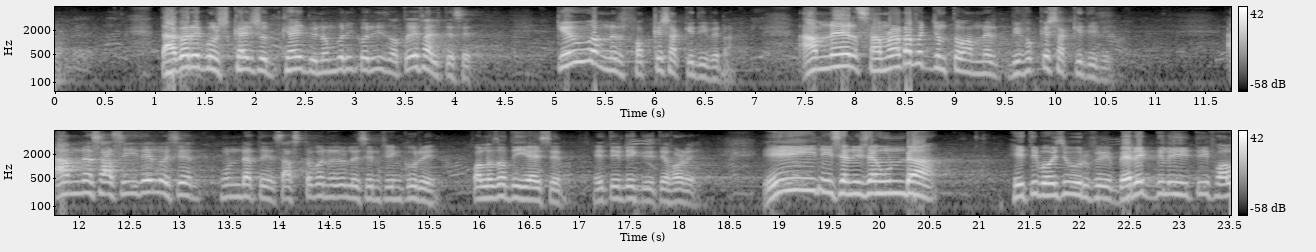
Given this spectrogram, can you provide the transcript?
না। তাগরে ঘুষ খাই সুদ খাই দুই নম্বরই করি, যতই ফালতেছে। কেউ আপনার পক্ষে সাক্ষী দিবে না। আমনের সামরাটা পর্যন্ত আমনের বিপক্ষে সাক্ষী দিবে। আমনে শাসিরে লইছেন হুন্ডাতে স্বাস্থ্যবানের লইছেন ফিঙ্কুরে কলেজত দিয়ে আইছেন হেতি ডিগ্রিতে হরে এই নিচে নিচে হুন্ডা হিতি বইছে উর্ফে। ব্যারেক দিলি হিতি, ফল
